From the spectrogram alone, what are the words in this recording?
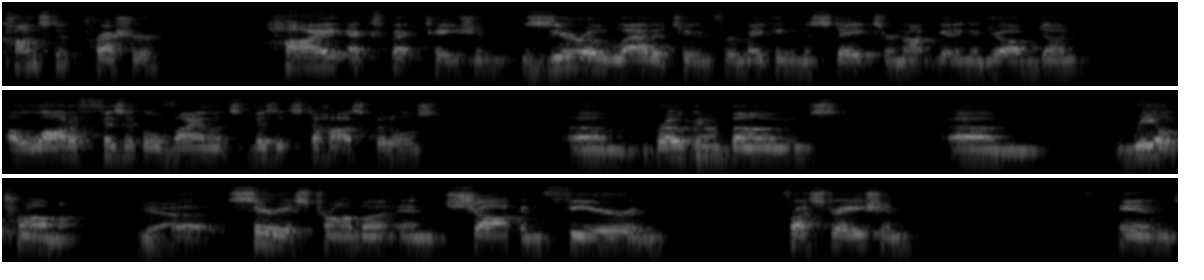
constant pressure high expectation zero latitude for making mistakes or not getting a job done a lot of physical violence visits to hospitals um, broken wow. bones um, real trauma yeah uh, serious trauma and shock and fear and frustration and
